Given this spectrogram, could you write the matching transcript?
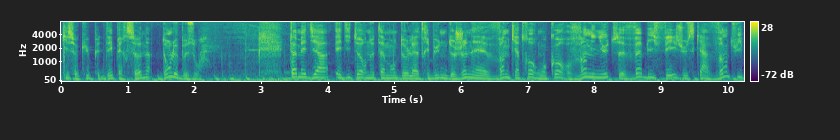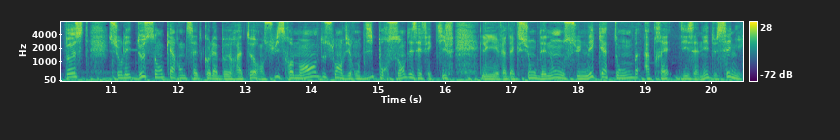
qui s'occupent des personnes dans le besoin. Tamedia, éditeur notamment de la tribune de Genève, 24 heures ou encore 20 minutes, va biffer jusqu'à 28 postes sur les 247 collaborateurs en Suisse romande, soit environ 10% des effectifs. Les rédactions dénoncent une hécatombe après 10 années de saignée.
